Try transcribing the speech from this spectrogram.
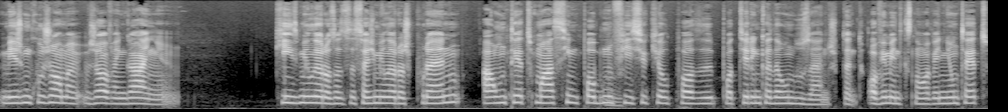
mesmo que o jovem, jovem ganhe 15 mil euros ou 16 mil euros por ano, há um teto máximo para o benefício que ele pode, pode ter em cada um dos anos. Portanto, obviamente que se não houver nenhum teto,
